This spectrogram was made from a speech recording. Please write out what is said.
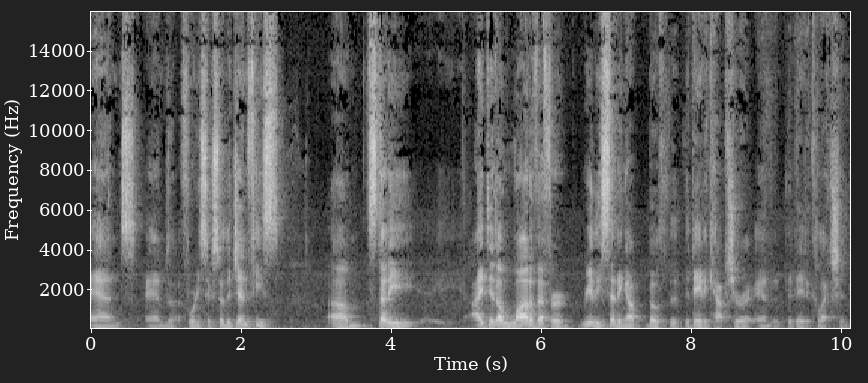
and and 46. So the GenFI's um, study, I did a lot of effort really setting up both the, the data capture and the, the data collection.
